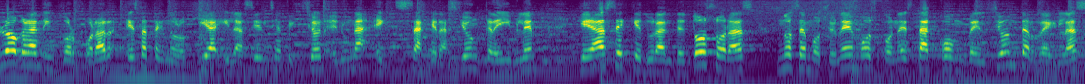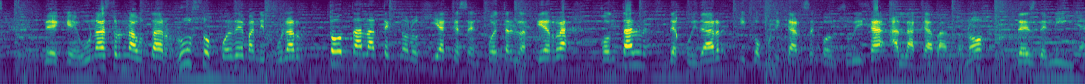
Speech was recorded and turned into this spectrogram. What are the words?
logran incorporar esta tecnología y la ciencia ficción en una exageración creíble que hace que durante dos horas nos emocionemos con esta convención de reglas de que un astronauta ruso puede manipular toda la tecnología que se encuentra en la Tierra con tal de cuidar y comunicarse con su hija a la que abandonó desde niña,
